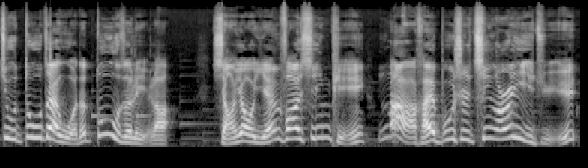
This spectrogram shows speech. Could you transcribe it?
就都在我的肚子里了。想要研发新品，那还不是轻而易举？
